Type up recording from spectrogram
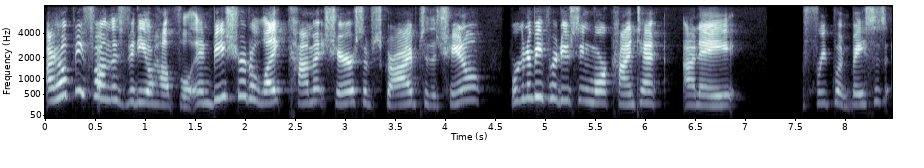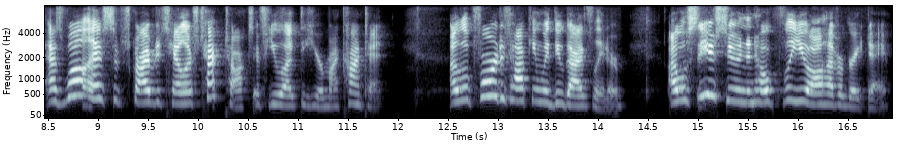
I hope you found this video helpful and be sure to like, comment, share, subscribe to the channel. We're going to be producing more content on a frequent basis as well as subscribe to Taylor's Tech Talks if you like to hear my content. I look forward to talking with you guys later. I will see you soon and hopefully you all have a great day.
